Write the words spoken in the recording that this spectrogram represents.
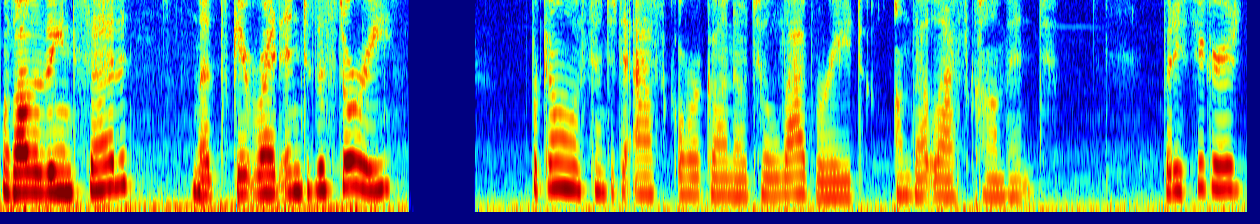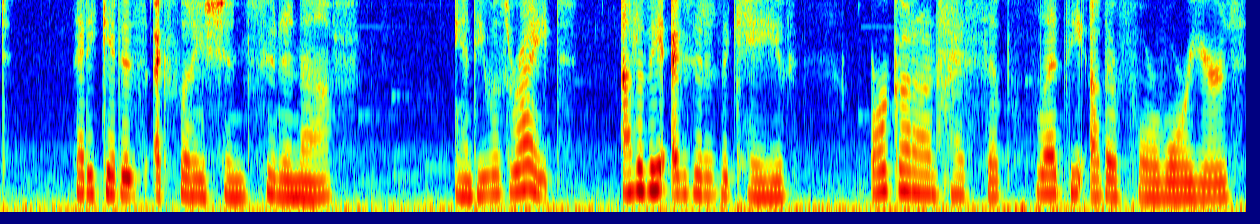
With all that being said let's get right into the story. Bergamo was tempted to ask Oregano to elaborate on that last comment but he figured that he'd get his explanation soon enough and he was right. After they exited the cave, Oregano and Hyssop led the other four warriors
